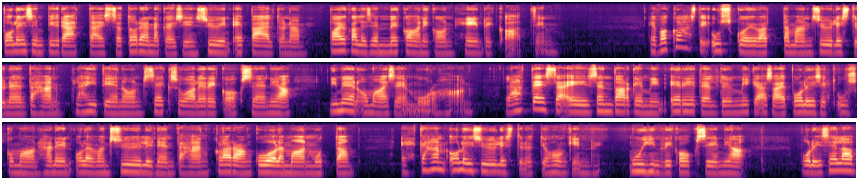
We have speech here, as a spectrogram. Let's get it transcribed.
poliisin pidättäessä todennäköisin syin epäiltynä paikallisen mekaanikon Heinrich Aatsin. He vakaasti uskoivat tämän syyllistyneen tähän lähitienoon seksuaalirikokseen ja nimenomaiseen murhaan. Lähteissä ei sen tarkemmin eritelty, mikä sai poliisit uskomaan hänen olevan syyllinen tähän Klaran kuolemaan, mutta ehkä hän oli syyllistynyt johonkin muihin rikoksiin ja poliiseilla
